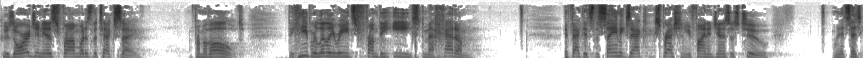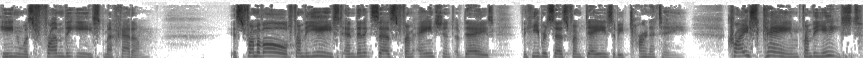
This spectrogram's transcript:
whose origin is from, what does the text say? From of old. The Hebrew literally reads from the east, Mechedem. In fact, it's the same exact expression you find in Genesis 2 when it says Eden was from the east, Mechedem. It's from of old, from the east, and then it says from ancient of days. The Hebrew says from days of eternity. Christ came from the east.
